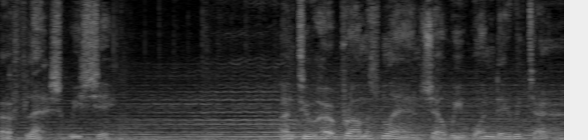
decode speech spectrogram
her flesh we shake. Unto her promised land shall we one day return.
